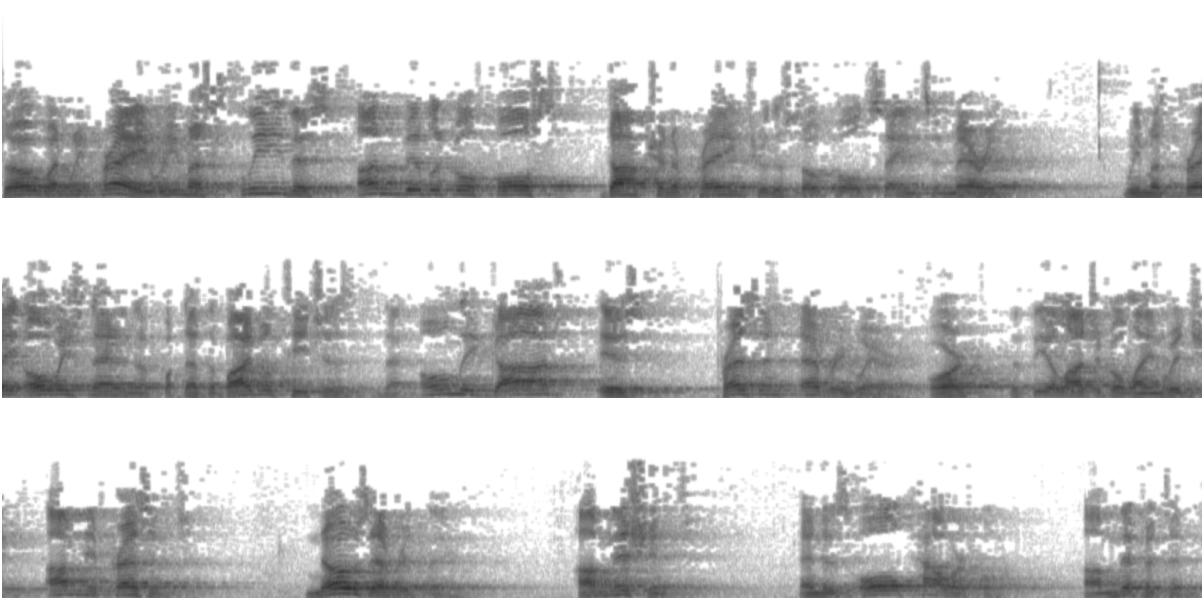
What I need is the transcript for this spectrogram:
So when we pray, we must flee this unbiblical false doctrine of praying through the so-called saints and Mary. We must pray always then that the Bible teaches that only God is present everywhere, or the theological language, omnipresent, knows everything, omniscient, and is all powerful, omnipotent.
